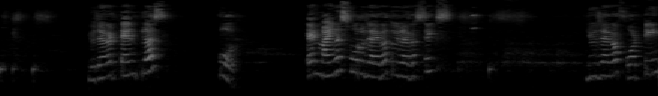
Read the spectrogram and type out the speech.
ये हो जाएगा ten plus four ten minus four हो जाएगा तो हो जाएगा सिक्स। ये हो जाएगा fourteen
